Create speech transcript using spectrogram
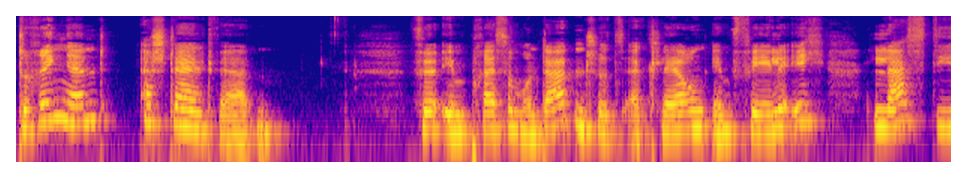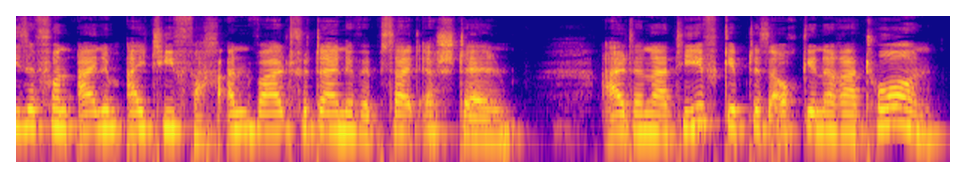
dringend erstellt werden. Für Impressum und Datenschutzerklärung empfehle ich, lass diese von einem IT-Fachanwalt für deine Website erstellen. Alternativ gibt es auch Generatoren.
